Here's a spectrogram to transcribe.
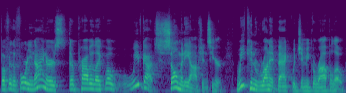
But for the 49ers, they're probably like, well, we've got so many options here. We can run it back with Jimmy Garoppolo.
